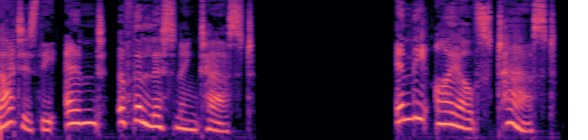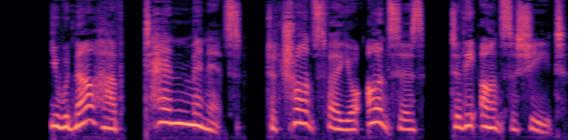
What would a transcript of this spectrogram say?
That is the end of the listening test. In the IELTS test, you would now have 10 minutes to transfer your answers to the answer sheet.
